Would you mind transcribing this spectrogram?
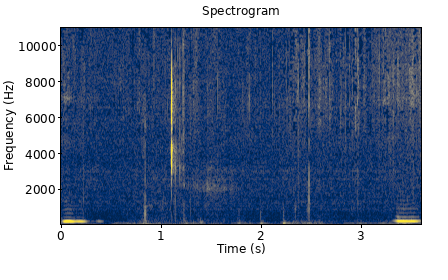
Mm -hmm. -hmm.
